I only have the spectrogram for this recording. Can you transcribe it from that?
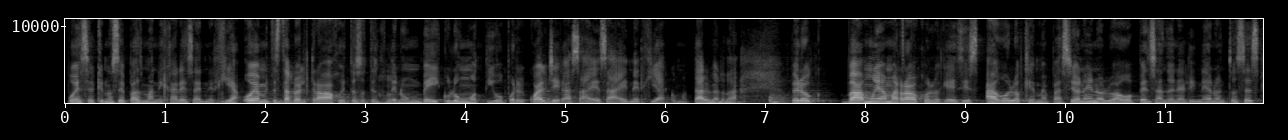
puede ser que no sepas manejar esa energía. Obviamente está lo del trabajo y todo eso, tienes que tener un vehículo, un motivo por el cual llegas a esa energía como tal, ¿verdad? Pero va muy amarrado con lo que decís, hago lo que me apasiona y no lo hago pensando en el dinero. Entonces,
